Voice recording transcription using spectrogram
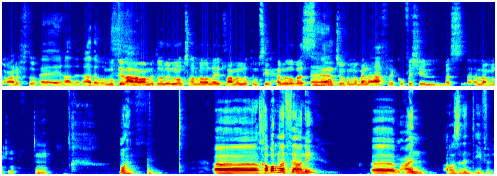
عرفته. اي اي هذا هذا هو. من كل العالم عم بتقول إنه إن شاء الله والله يطلع منه تمثيل حلو بس آه. خلينا نشوف إنه بن أفلك وفشل بس هلا بنشوف. مهم. آه خبرنا الثاني. عن ريزدنت ايفل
